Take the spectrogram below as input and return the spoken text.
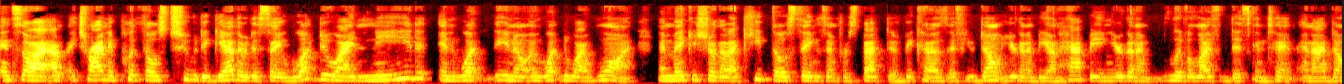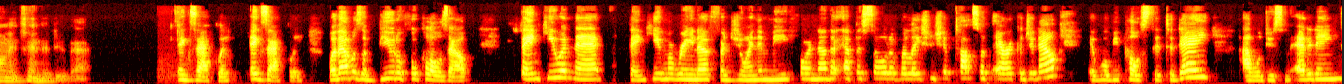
And so I, I trying to put those two together to say what do I need and what you know and what do I want and making sure that I keep those things in perspective because if you don't you're going to be unhappy and you're going to live a life of discontent and I don't intend to do that. Exactly. Exactly. Well that was a beautiful closeout. Thank you Annette. Thank you Marina for joining me for another episode of Relationship Talks with Erica Janelle. It will be posted today. I will do some editing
